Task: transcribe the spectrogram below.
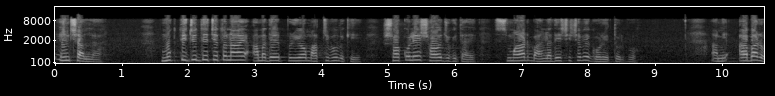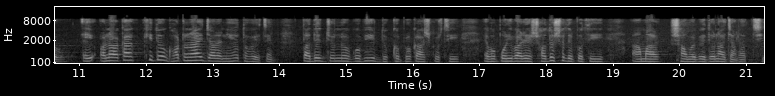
ইনশাল্লাহ মুক্তিযুদ্ধের চেতনায় আমাদের প্রিয় মাতৃভূমিকে সকলের সহযোগিতায় স্মার্ট বাংলাদেশ হিসেবে গড়ে তুলব। আমি আবারও এই অনাকাঙ্ক্ষিত ঘটনায় যারা নিহত হয়েছেন, তাদের জন্য গভীর দুঃখ প্রকাশ করছি এবং পরিবারের সদস্যদের প্রতি আমার সমবেদনা জানাচ্ছি।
